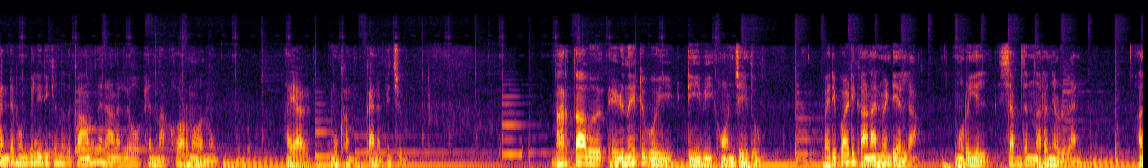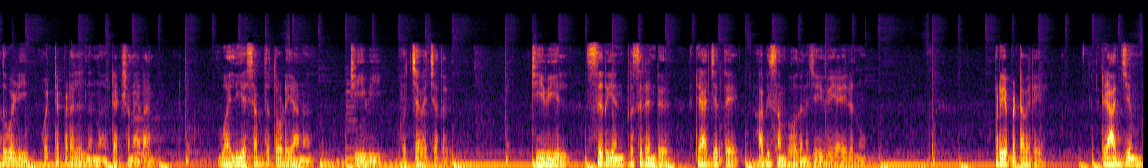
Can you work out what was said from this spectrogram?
തന്റെ മുമ്പിലിരിക്കുന്നത് കാമുകനാണല്ലോ എന്ന ഓർമ്മ വന്നു. അയാൾ മുഖം കനപ്പിച്ചു. ഭർത്താവ് എഴുന്നേറ്റുപോയി ടി വി ഓൺ ചെയ്തു. പരിപാടി കാണാൻ വേണ്ടിയല്ല മുറിയിൽ ശബ്ദം നിറഞ്ഞൊഴുകാൻ. അതുവഴി ഒറ്റപ്പെടലിൽ നിന്ന് രക്ഷ നേടാൻ. വലിയ ശബ്ദത്തോടെയാണ് ടി വി ഒച്ചവെച്ചത് ടി വിയിൽ സിറിയൻ പ്രസിഡന്റ് രാജ്യത്തെ അഭിസംബോധന ചെയ്യുകയായിരുന്നു. പ്രിയപ്പെട്ടവരെ രാജ്യം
